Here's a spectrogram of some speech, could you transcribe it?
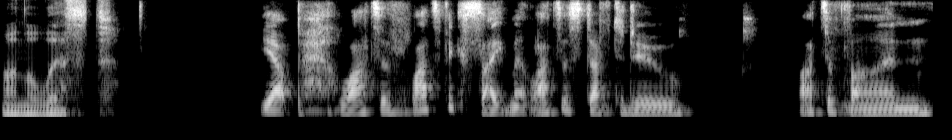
on the list. Yep, lots of lots of excitement, lots of stuff to do, lots of fun.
